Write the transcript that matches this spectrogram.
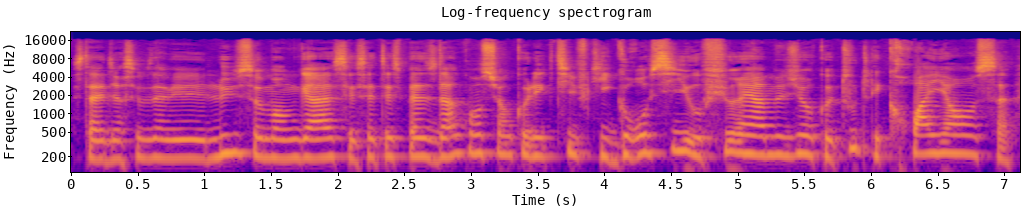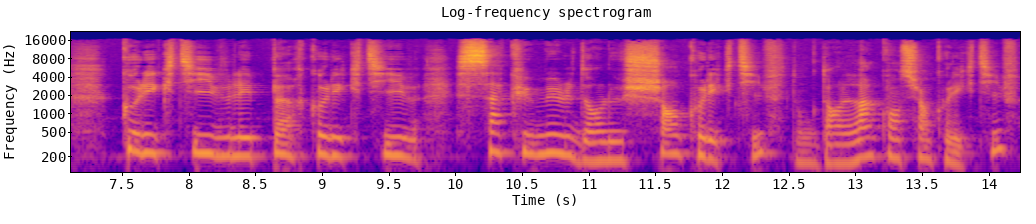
c'est-à-dire si vous avez lu ce manga, c'est cette espèce d'inconscient collectif qui grossit au fur et à mesure que toutes les croyances collectives, les peurs collectives s'accumulent dans le champ collectif, donc dans l'inconscient collectif,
